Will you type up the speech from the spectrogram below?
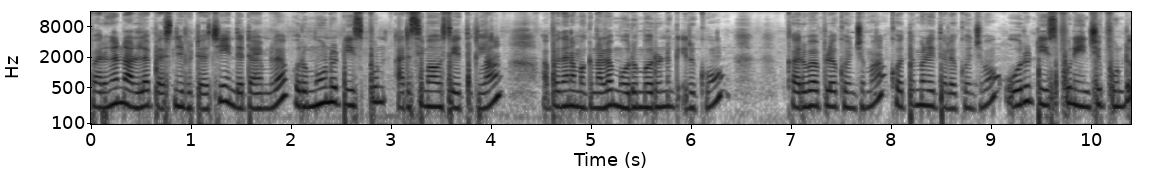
பாருங்கள் நல்லா பிசைஞ்சு விட்டாச்சு. இந்த டைமில் ஒரு மூணு டீஸ்பூன் அரிசி மாவு சேர்த்துக்கலாம். அப்போ தான் நமக்கு நல்லா மொறு மொறுன்னு இருக்கும். கருவேப்பிலை கொஞ்சமாக கொத்தமல்லி தலை கொஞ்சமாக ஒரு டீஸ்பூன் இஞ்சி பூண்டு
